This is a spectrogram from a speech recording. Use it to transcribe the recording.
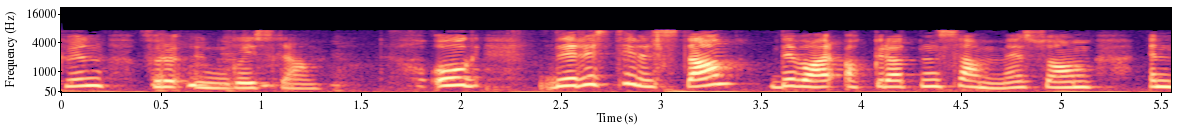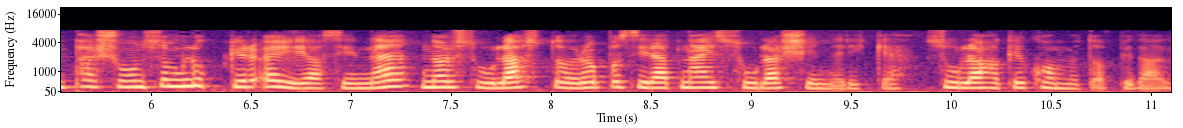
kun for å unngå islam. Og deres tilstand, det var akkurat den samme som en person som lukker øya sine når sola står opp og sier at nei, sola skinner ikke. Sola har ikke kommet opp i dag.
